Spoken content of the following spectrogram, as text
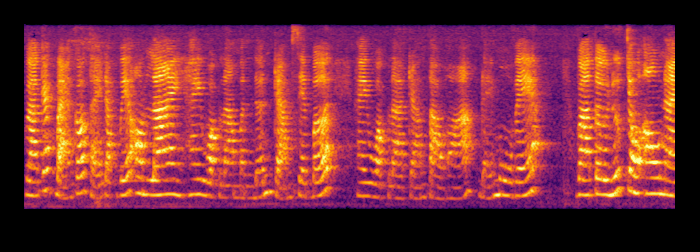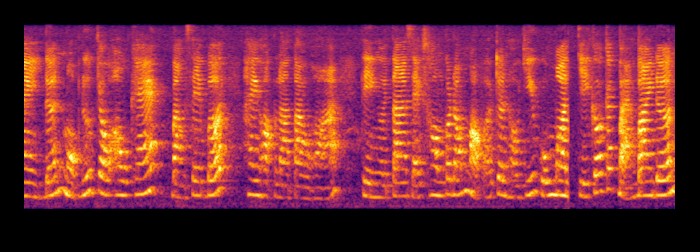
Và các bạn có thể đặt vé online hay hoặc là mình đến trạm xe bus hay hoặc là trạm tàu hỏa để mua vé. Và từ nước châu Âu này đến một nước châu Âu khác bằng xe bus hay hoặc là tàu hỏa thì người ta sẽ không có đóng mộc ở trên hộ chiếu của mình. Chỉ có các bạn bay đến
